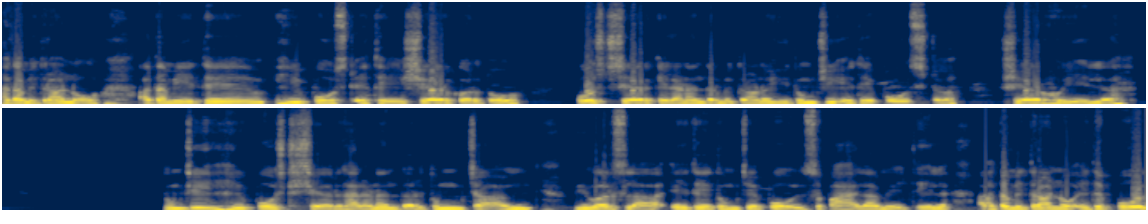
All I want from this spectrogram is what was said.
आता मित्रांनो आता मी इथे ही पोस्ट येथे शेअर करतो. पोस्ट शेअर केल्यानंतर मित्रांनो ही तुमची येथे पोस्ट शेअर होईल. तुमची ही पोस्ट शेअर झाल्यानंतर तुमच्या व्ह्युअर्सला येथे तुमचे पोल्स पाहायला मिळतील. आता मित्रांनो येथे पोल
